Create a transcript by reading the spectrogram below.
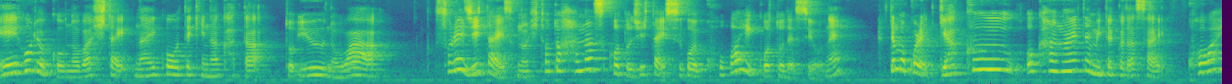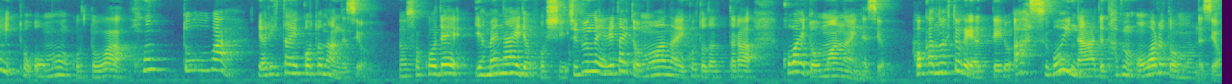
英語力を伸ばしたい内向的な方というのはそれ自体その人と話すこと自体すごい怖いことですよね。でもこれ逆を考えてみてください。怖いと思うことは本当はやりたいことなんですよ。そこでやめないでほしい。自分がやりたいと思わないことだったら怖いと思わないんですよ。他の人がやっているあすごいなって多分終わると思うんですよ。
